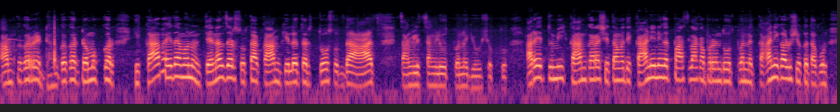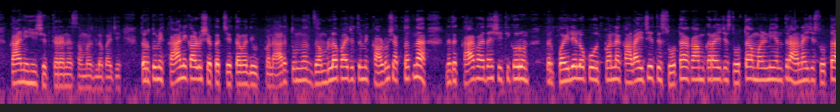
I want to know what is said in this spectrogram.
आमकं कर रे ढमकं कर टमक कर. हे का फायदा आहे म्हणून? त्यानं जर स्वतः काम केलं तर तो सुद्धा आज चांगले चांगले उत्पन्न घेऊ शकतो. अरे तुम्ही काम करा शेतामध्ये का नाही निघत? पाच लाखापर्यंत उत्पन्न का नाही काढू शकत आपण? का नाही हे शेतकऱ्यांना समजलं पाहिजे. तर तुम्ही का नाही काढू शकत शेतामध्ये उत्पन्न? अरे तुम्हाला जमलं पाहिजे तुम्ही काढू शकतात ना. नाही तर काय फायदा आहे शेती करून? तर पहिले लोक उत्पन्न काढायचे ते स्वतः काम करायचे स्वतः मळणी यंत्र आणायचे स्वतः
